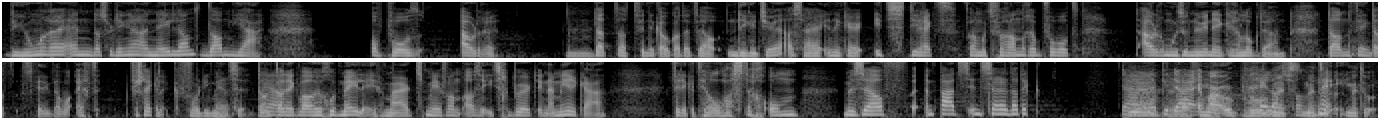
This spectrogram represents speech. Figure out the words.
de jongeren en dat soort dingen in Nederland, dan ja. Of bijvoorbeeld ouderen. Mhm. Dat, dat vind ik ook altijd wel een dingetje. Als daar in een keer iets direct van moet veranderen, bijvoorbeeld de ouderen moeten nu in één keer een lockdown, dan vind ik dat, vind ik dat wel echt verschrikkelijk voor die Ja. mensen. Dan Ja. kan ik wel heel goed meeleven. Maar het is meer van als er iets gebeurt in Amerika, vind ik het heel lastig om mezelf empathisch in te stellen dat ik. Ja, heb je daar... En maar ook bijvoorbeeld last met, van. met, Nee. de, met de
